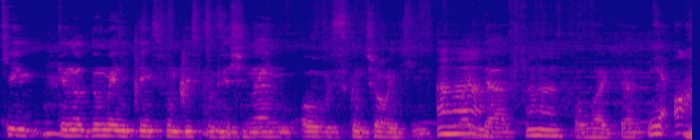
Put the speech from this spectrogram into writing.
he cannot do many things from this position. I'm always controlling him Uh-huh. like that Uh-huh. or like that. Yeah. Oh.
